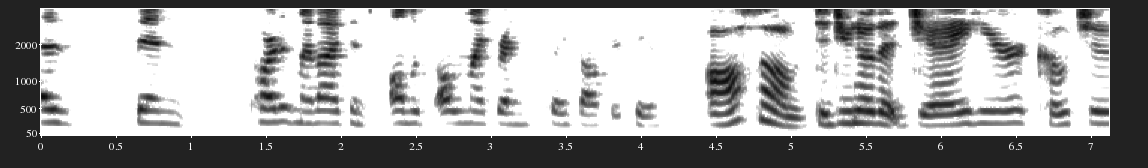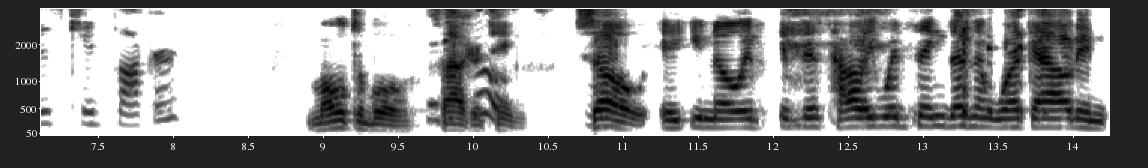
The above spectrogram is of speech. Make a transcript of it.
has been part of my life, and almost all of my friends play soccer too. Awesome. Did you know that Jay here coaches kids soccer? multiple Pretty soccer cool. teams. So, it, you know, if, if this Hollywood thing doesn't work out and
